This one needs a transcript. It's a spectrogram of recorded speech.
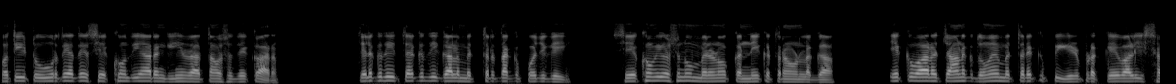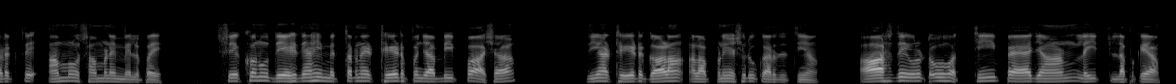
ਪਤੀ ਟੂਰ ਤੇ ਅਤੇ ਸੇਖੋਂ ਦੀਆਂ ਰੰਗੀਨ ਰਾਤਾਂ ਉਸ ਦੇ ਘਰ। ਤਿਲਕ ਦੀ ਤਿਲਕ ਦੀ ਗੱਲ ਮਿੱਤਰ ਤੱਕ ਪੁੱਜ ਗਈ। ਸੇਖੋਂ ਵੀ ਉਸ ਨੂੰ ਮਿਲਣੋਂ ਕੰਨੀ ਕਤਰਾਉਣ ਲੱਗਾ। ਇੱਕ ਵਾਰ ਅਚਾਨਕ ਦੋਵੇਂ ਮਿੱਤਰ ਇੱਕ ਭੀੜ ਭੜੱਕੇ ਵਾਲੀ ਸੜਕ ਤੇ ਆਮੋ ਸਾਹਮਣੇ ਮਿਲ ਪਏ। ਸੇਖੋਂ ਨੂੰ ਦੇਖਦਿਆਂ ਹੀ ਮਿੱਤਰ ਨੇ ਠੇਠ ਪੰਜਾਬੀ ਭਾਸ਼ਾ ਦੀਆਂ ਠੇਠ ਗਾਲਾਂ ਅਲਾਪਣੀਆਂ ਸ਼ੁਰੂ ਕਰ ਦਿੱਤੀਆਂ। ਆਸ ਦੇ ਉਲਟ ਉਹ ਹੱਥੀਂ ਪੈ ਜਾਣ ਲਈ ਲਪਕਿਆ।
